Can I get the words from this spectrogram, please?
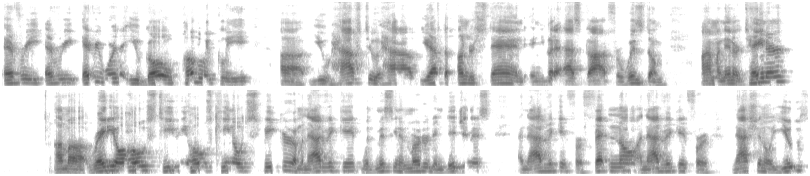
every every everywhere that you go publicly, uh, you have to have you have to understand and you got to ask God for wisdom. I'm an entertainer. I'm a radio host, TV host, keynote speaker. I'm an advocate with missing and murdered indigenous, an advocate for fentanyl, an advocate for national youth.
